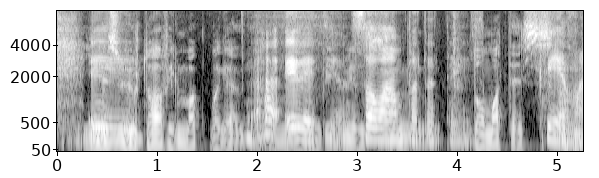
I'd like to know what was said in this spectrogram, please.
Yine e, Züğürt Ağa filmi aklıma geldi. Ha, evet ya, soğan, patates. Domates. Kıyamam.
